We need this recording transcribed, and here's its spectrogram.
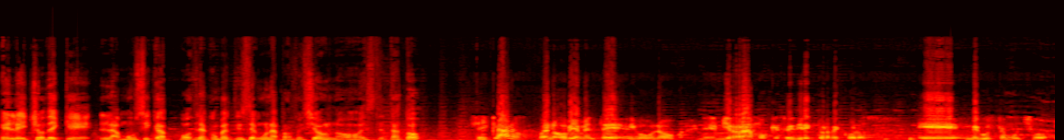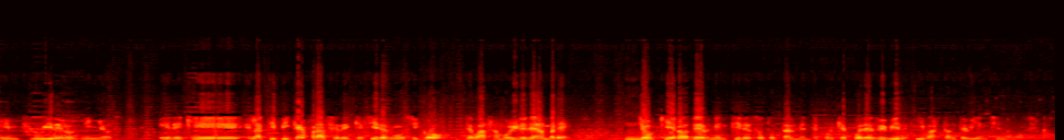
el hecho de que la música podría convertirse en una profesión, ¿no? Este Tato. Sí, claro. Bueno, obviamente, digo, uno, en mi ramo, que soy director de coros, eh, me gusta mucho influir en los niños de que la típica frase de que si eres músico te vas a morir de hambre, mm. yo quiero desmentir eso totalmente, porque puedes vivir y bastante bien siendo músico.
